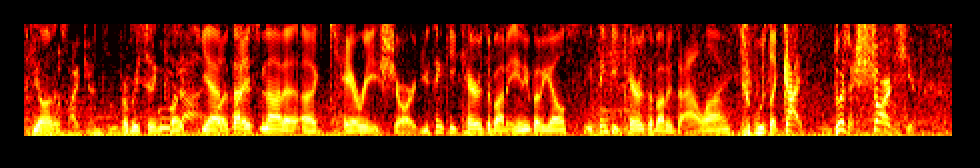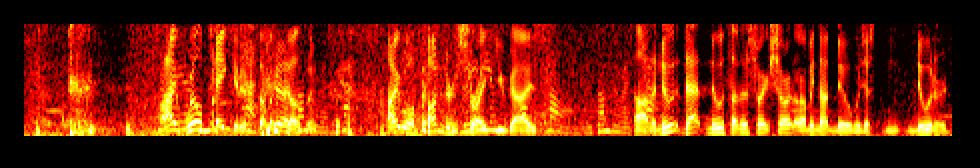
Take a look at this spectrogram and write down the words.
to be honest, I can do for resetting fights. Yeah, but, that I- is not a, a carry shard. You think he cares about anybody else? You think he cares about his allies? Who's like, guys, there's a shard here. I will take it if somebody doesn't. I will thunder strike you guys. Ah, the new that new Thunderstrike shard, or I mean not new, but just neutered,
